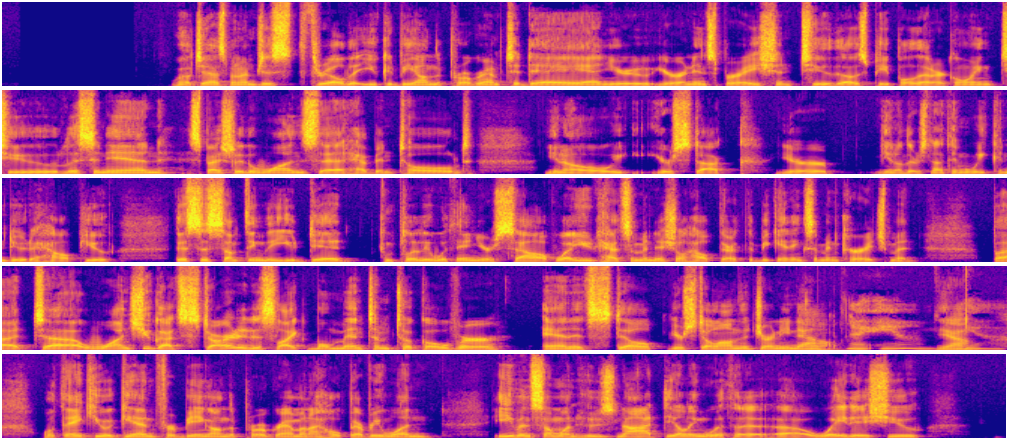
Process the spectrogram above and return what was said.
well, Jasmin, I'm just thrilled that you could be on the program today and you you're an inspiration to those people that are going to listen in, especially the ones that have been told you know, you're stuck, you're, you know, there's nothing we can do to help you. This is something that you did completely within yourself. Well, you had some initial help there at the beginning, some encouragement. But uh, once you got started, it's like momentum took over and it's still, you're still on the journey now. I am. Yeah. yeah. Well, thank you again for being on the program. And I hope everyone, even someone who's not dealing with a, a weight issue,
